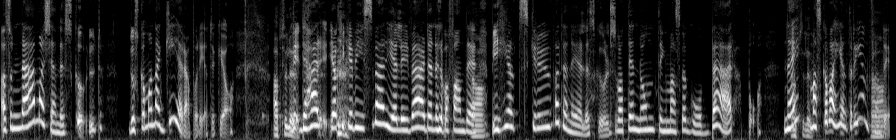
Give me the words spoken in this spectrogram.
Alltså när man känner skuld, då ska man agera på det tycker jag. Absolut. Det, det här, jag tycker vi i Sverige eller i världen eller vad fan det är, Ja. vi är helt skruvade när det gäller skuld. Som att det är någonting man ska gå och bära på. Nej, Absolut. man ska vara helt ren från Ja. det.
